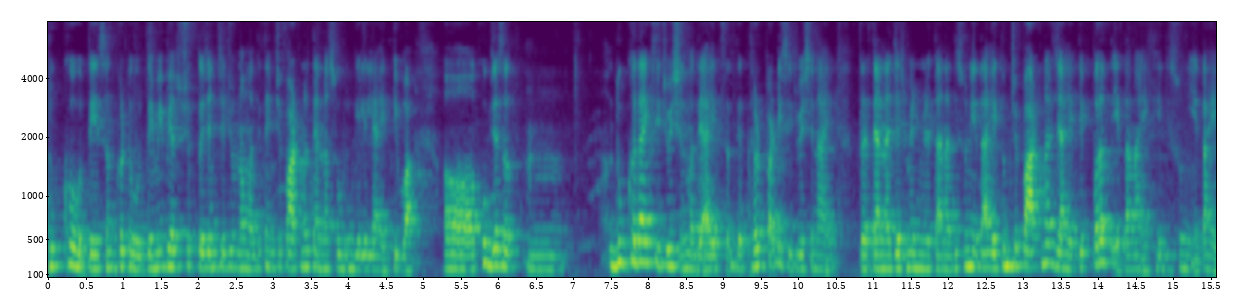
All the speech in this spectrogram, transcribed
दुःख होते संकट होते मे बी असू शकतं ज्यांच्या जीवनामध्ये त्यांचे पार्टनर त्यांना सोडून गेलेले आहेत किंवा खूप जास्त दुःखदायक सिच्युएशनमध्ये आहेत. सध्या थर्ड पार्टी सिच्युएशन आहे. तर त्यांना जजमेंट मिळताना दिसून येत आहे. तुमचे पार्टनर जे आहे ते परत येताना इथे दिसून येत आहे.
